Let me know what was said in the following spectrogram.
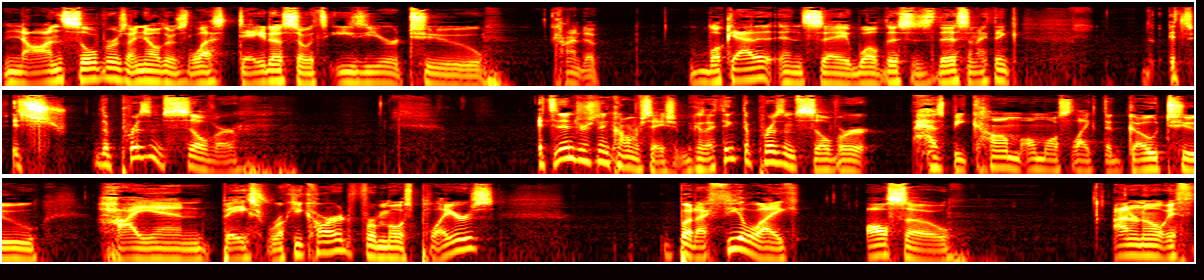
non silvers. I know there's less data, so it's easier to kind of look at it and say, well, this is this. And I think it's it's the Prism Silver. It's an interesting conversation because I think the Prism Silver has become almost like the go-to high-end base rookie card for most players but I feel like also, I don't know if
